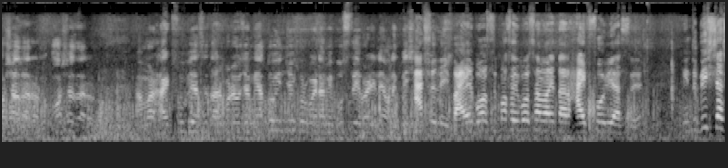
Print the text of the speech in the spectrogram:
অসাধারণ অসাধারণ। আমার হাইট ফুবি আছে তারপরেও যে আমি এত এনজয় করব এটা আমি বুঝতেই পারি না অনেক বেশি। আসলে ভাই বলছে প্রথমে বলছে আমাকে তার হাইট ফোবি আছে। কিন্তু বিশ্বাস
